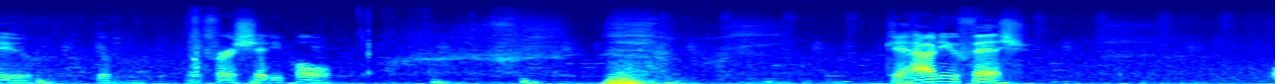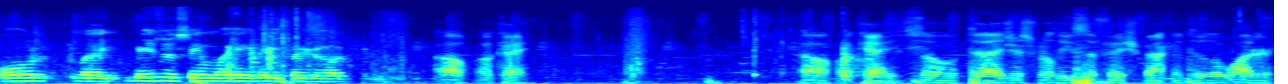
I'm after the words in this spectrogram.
Too. Give, makes for a shitty pole. Okay, how do you fish? Or like basically the same way that you throw your hook. Oh, okay. Oh, okay. So did I just release the fish back into the water?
